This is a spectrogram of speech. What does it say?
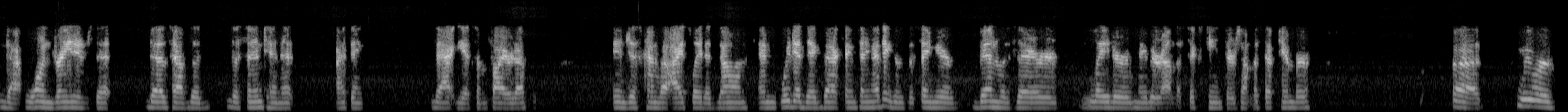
that one drainage that does have the the scent in it, I think that gets them fired up in just kind of an isolated zone. And we did the exact same thing. I think it was the same year Ben was there later, maybe around the 16th or something of September. Uh, we were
